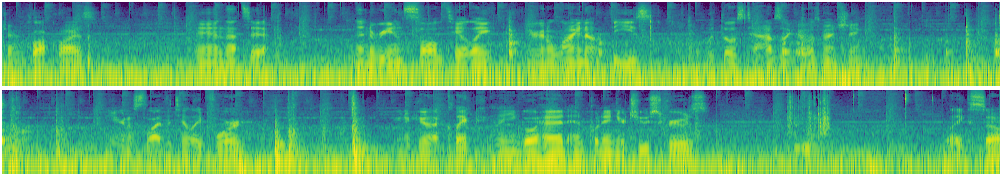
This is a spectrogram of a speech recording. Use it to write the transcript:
turn it clockwise, and that's it. And then to reinstall the tail light, you're gonna line up these with those tabs like I was mentioning slide the taillight forward. You're gonna hear that click, and then you can go ahead and put in your two screws, like so.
